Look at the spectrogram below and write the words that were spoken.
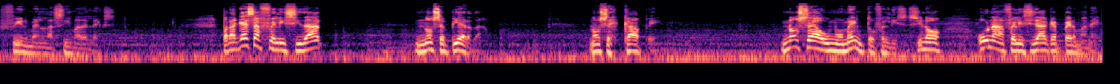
firme en la cima del éxito. Para que esa felicidad no se pierda, no se escape, no sea un momento feliz, sino una felicidad que permanezca.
